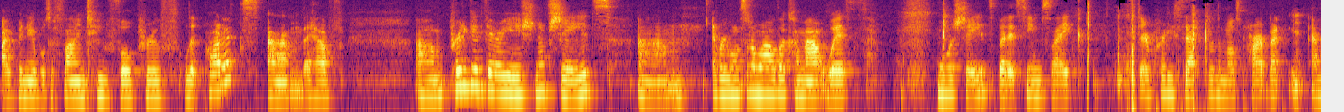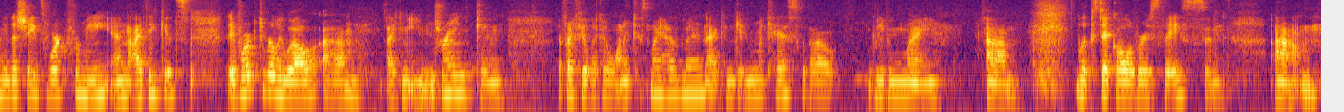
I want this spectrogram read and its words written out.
I've been able to find to foolproof lip products. Um, they have um, pretty good variation of shades. Um, every once in a while they'll come out with more shades, but it seems like they're pretty set for the most part. But I mean, the shades work for me and I think it's, they've worked really well. Um, I can eat and drink and if I feel like I want to kiss my husband, I can give him a kiss without leaving my um, lipstick all over his face and um,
